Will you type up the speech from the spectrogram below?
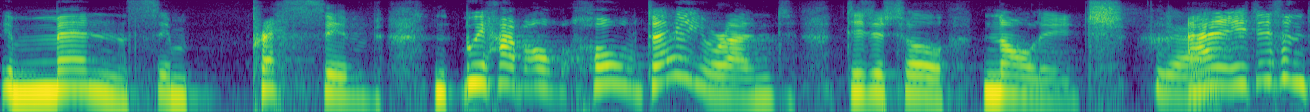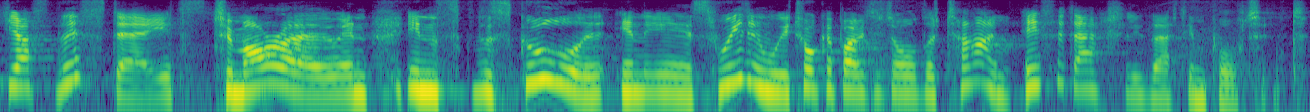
immense, impressive? We have a whole day around digital knowledge, yeah. and it isn't just this day; it's tomorrow. And in the school in, in Sweden, we talk about it all the time. Is it actually that important?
